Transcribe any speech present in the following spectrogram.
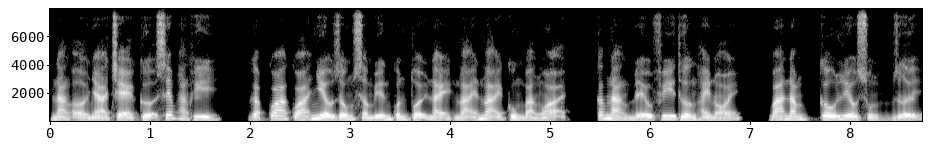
Nàng ở nhà trẻ cửa xếp hàng khi, gặp qua quá nhiều giống sầm yến quân tuổi này mãi mãi cùng bà ngoại, các nàng đều phi thường hay nói, ba năm câu liêu xuống dưới,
